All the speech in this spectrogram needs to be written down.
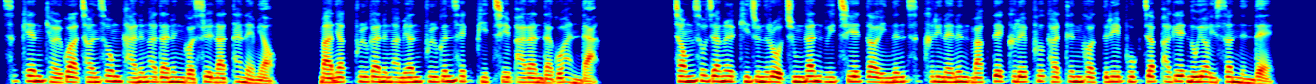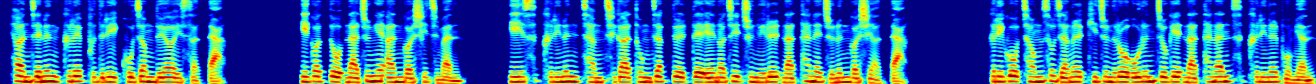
스캔 결과 전송 가능하다는 것을 나타내며 만약 불가능하면 붉은색 빛이 바란다고 한다. 정 소장을 기준으로 중간 위치에 떠 있는 스크린에는 막대 그래프 같은 것들이 복잡하게 놓여 있었는데 현재는 그래프들이 고정되어 있었다. 이것도 나중에 안 것이지만 이 스크린은 장치가 동작될 때 에너지 준위를 나타내주는 것이었다. 그리고 정 소장을 기준으로 오른쪽에 나타난 스크린을 보면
